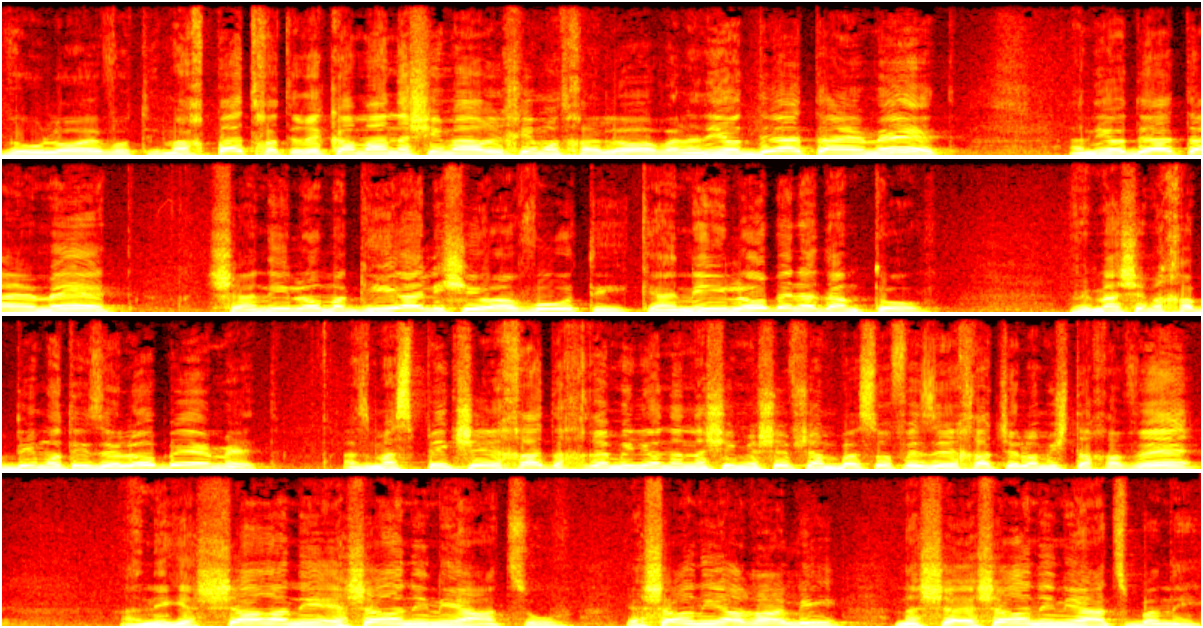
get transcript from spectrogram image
והוא לא אוהב אותי. מה אכפת לך? תראה כמה אנשים מעריכים אותך. לא, אבל אני יודע את האמת. אני יודע את האמת שאני לא מגיע לי שיאהבו אותי, כי אני לא בן אדם טוב. ומה שמכבדים אותי זה לא באמת. אז מספיק שאחד אחרי מיליון אנשים יושב שם בסוף איזה אחד שלא משתחווה, אני ישר אני, ישר אני נהיה עצוב. ישר נהיה רע לי, ישר אני נהיה עצבני.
